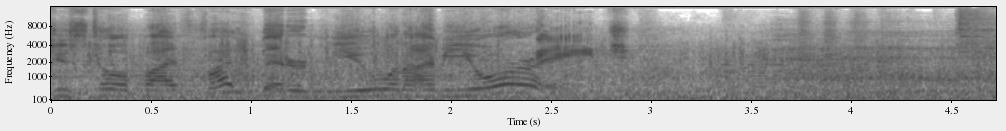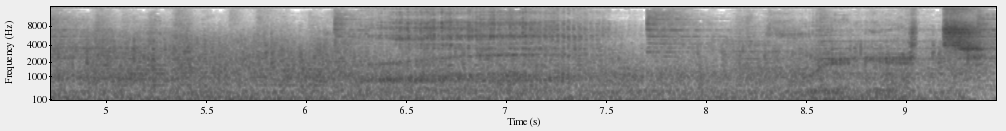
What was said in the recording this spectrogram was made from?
Just hope I fight better than you when I'm your age. Bring it.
